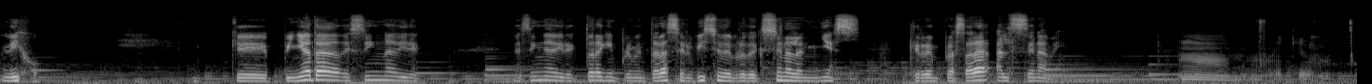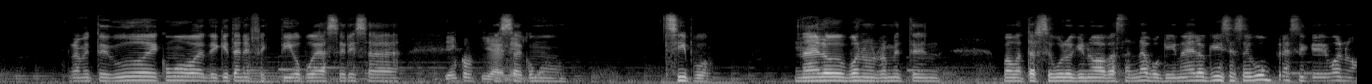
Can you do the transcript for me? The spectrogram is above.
dijo que Piñata designa direc- designa directora que implementará servicio de protección a la niñez, que reemplazará al Sename. Mm, Realmente dudo de cómo, de qué tan efectivo puede hacer esa, bien confía en esa como... Sí, pues. Nada de lo, bueno, realmente vamos a estar seguros que no va a pasar nada, porque nada de lo que dice se cumple, así que bueno,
